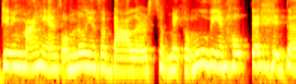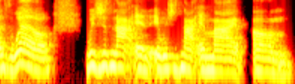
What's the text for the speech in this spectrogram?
getting my hands on millions of dollars to make a movie and hope that it does well was just not in it was just not in my um,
